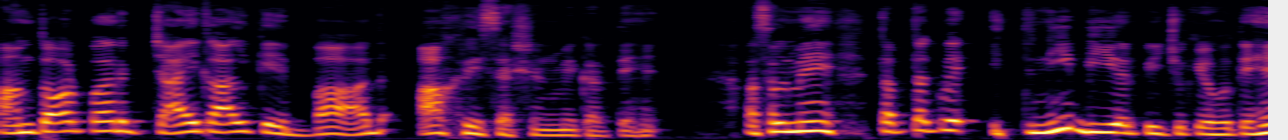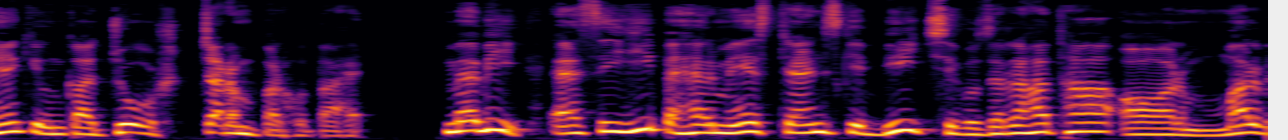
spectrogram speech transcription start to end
आमतौर पर चाय काल के बाद आखिरी सेशन में करते हैं। असल में तब तक वे इतनी बियर पी चुके होते हैं कि उनका जोश चरम पर होता है। मैं भी ऐसे ही पहर में स्टैंड्स के बीच से गुजर रहा था और मर्व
